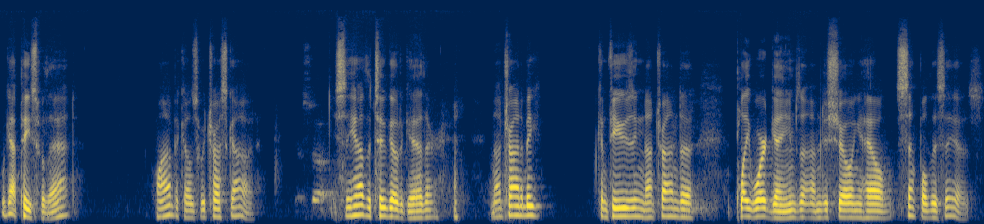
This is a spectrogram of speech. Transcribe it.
we got peace with that. Why? Because we trust God. You see how the two go together? not trying to be confusing, not trying to play word games. I'm just showing you how simple this is.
